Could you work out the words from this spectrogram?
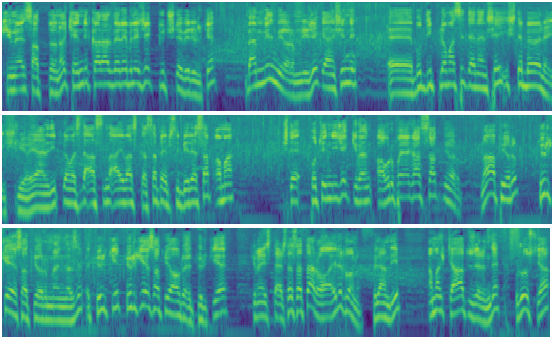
kime sattığına kendi karar verebilecek güçte bir ülke. Ben bilmiyorum diyecek. Yani şimdi e, bu diplomasi denen şey işte böyle işliyor. Yani diplomasi de aslında ayvaz kasap hepsi bir hesap ama işte Putin diyecek ki ben Avrupa'ya gaz satmıyorum. Ne yapıyorum? Türkiye'ye satıyorum ben gazı. E, Türkiye Türkiye satıyor Avrupa'ya. Türkiye kime isterse satar o ayrı konu falan deyip ama kağıt üzerinde Rusya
